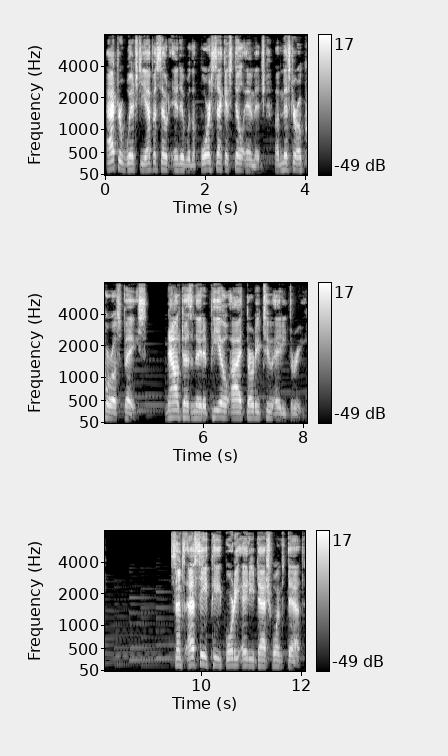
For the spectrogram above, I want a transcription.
after which the episode ended with a 4-second still image of Mr. Okoro's face, now designated POI-3283. Since SCP-4080-1's death,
